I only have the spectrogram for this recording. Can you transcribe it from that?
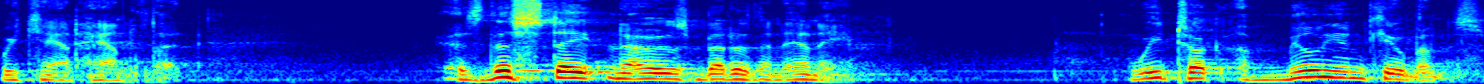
we can't handle that. As this state knows better than any, we took a million Cubans.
